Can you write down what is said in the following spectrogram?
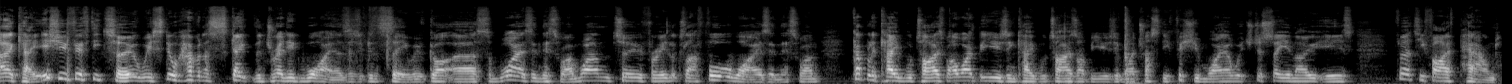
Okay, issue 52, we still haven't escaped the dreaded wires, as you can see. We've got uh, some wires in this one. One, two, three, looks like four wires in this one. A couple of cable ties, but I won't be using cable ties. I'll be using my trusty fishing wire, which, just so you know, is 35 pound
